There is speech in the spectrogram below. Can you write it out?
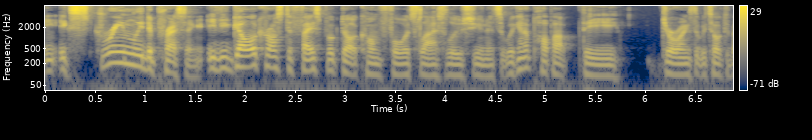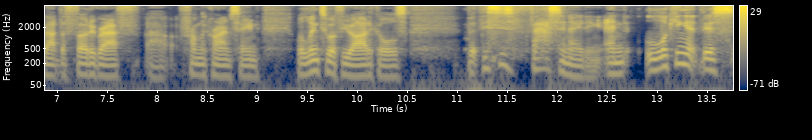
extremely depressing. If you go across to facebook.com forward slash loose units, we're going to pop up the drawings that we talked about, the photograph uh, from the crime scene. We'll link to a few articles. But this is fascinating. And looking at this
